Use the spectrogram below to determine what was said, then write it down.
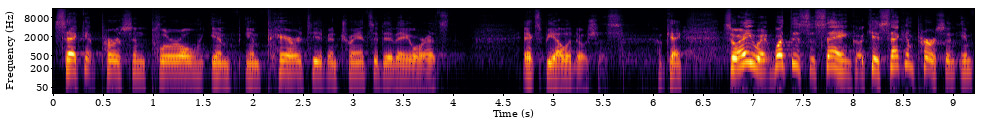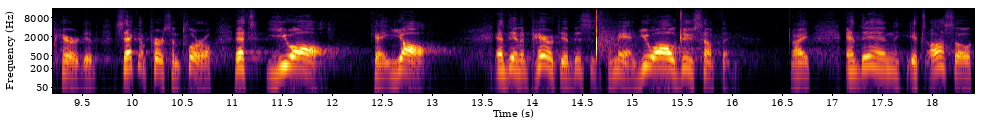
second person plural Im, imperative intransitive aorist, expialidocious. Okay? So, anyway, what this is saying, okay, second person imperative, second person plural, that's you all. Okay, y'all. And then imperative, this is a command. You all do something. Right? And then it's also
